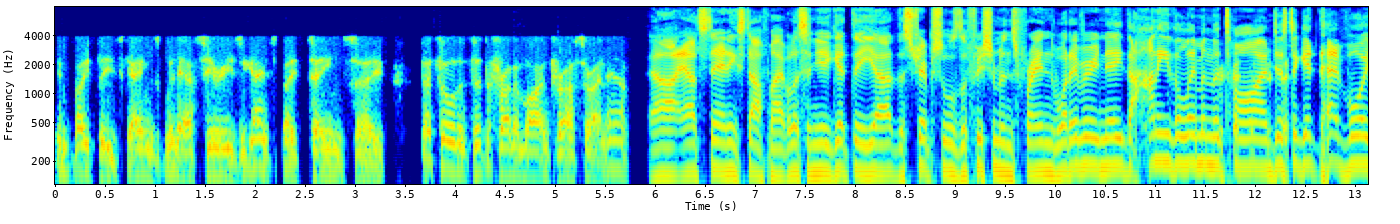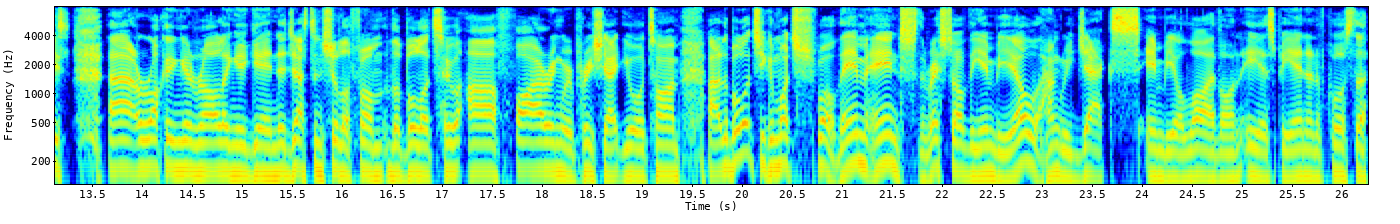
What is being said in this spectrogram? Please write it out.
in both these games win our series against both teams. So that's all that's at the front of mind for us right now. Uh, outstanding stuff, mate. Well, listen, you get the uh, the strepsils, the fisherman's friend, whatever you need, the honey, the lemon, the thyme, just to get that voice uh, rocking and rolling again. Uh, Justin Schueller from the Bullets, who are firing. We appreciate your time. Uh, the Bullets, you can watch well them and the rest of the NBL, the Hungry Jacks NBL live on ESPN, and of course the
